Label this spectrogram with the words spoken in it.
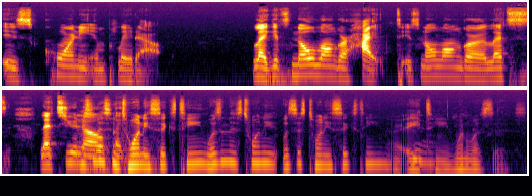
is corny and played out. Like it's no longer hyped. It's no longer let's let's you Wasn't know this in like, 2016? Wasn't this 20? Was this 2016 or 18? When was this?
